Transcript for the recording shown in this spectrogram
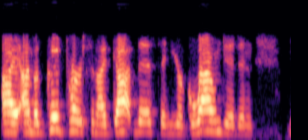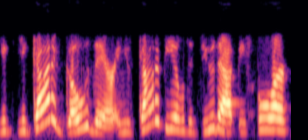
I, I'm a good person. I've got this, and you're grounded, and you you got to go there, and you've got to be able to do that before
